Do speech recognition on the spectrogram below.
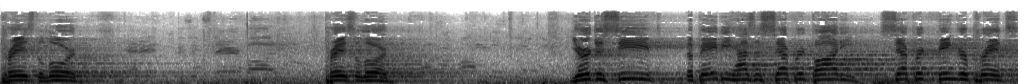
Praise the Lord. Praise the Lord. You're deceived. The baby has a separate body, separate fingerprints.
